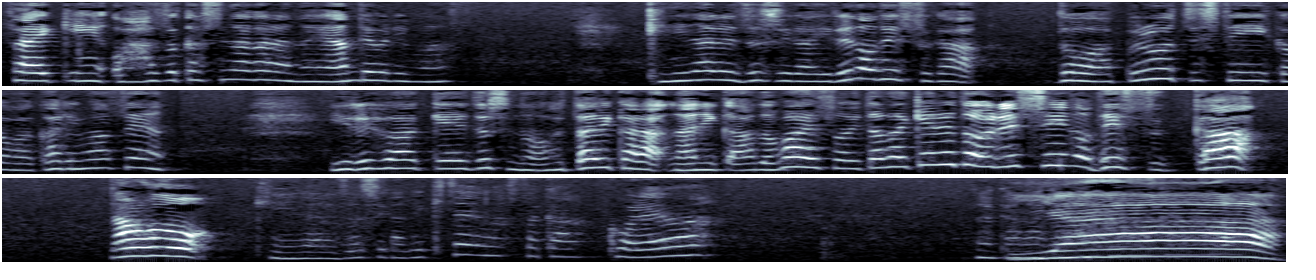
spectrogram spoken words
最近お恥ずかしながら悩んでおります。気になる女子がいるのですがどうアプローチしていいか分かりません。ゆるふわ系女子のお二人から何かアドバイスをいただけると嬉しいのですがなるほど。気になる女子ができちゃいましたか？これは。なかなか。いや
